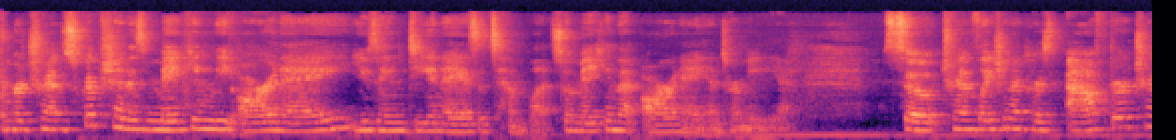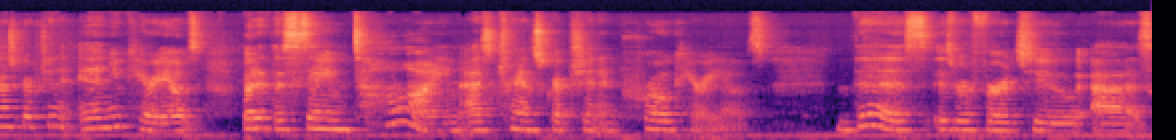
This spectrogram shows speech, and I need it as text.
Remember, transcription is making the RNA using DNA as a template, so making that RNA intermediate. So translation occurs after transcription in eukaryotes, but at the same time as transcription in prokaryotes. This is referred to as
